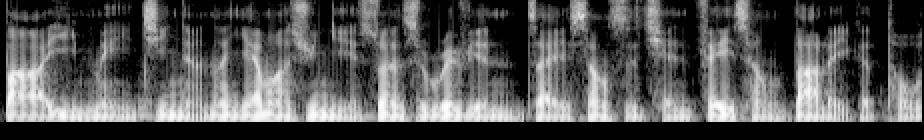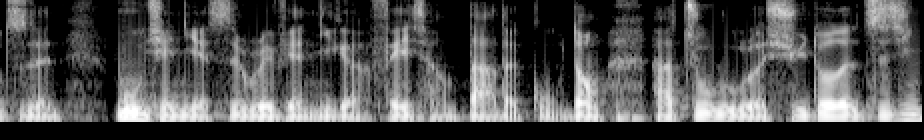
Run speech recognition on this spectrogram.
八亿美金啊！那亚马逊也算是 Rivian 在上市前非常大的一个投资人，目前也是 Rivian 一个非常大的股东，他注入了许多的资金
